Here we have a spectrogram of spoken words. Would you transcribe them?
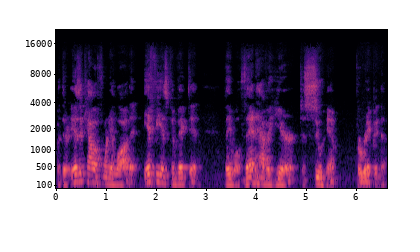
But there is a California law that if he is convicted, they will then have a year to sue him for raping them.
